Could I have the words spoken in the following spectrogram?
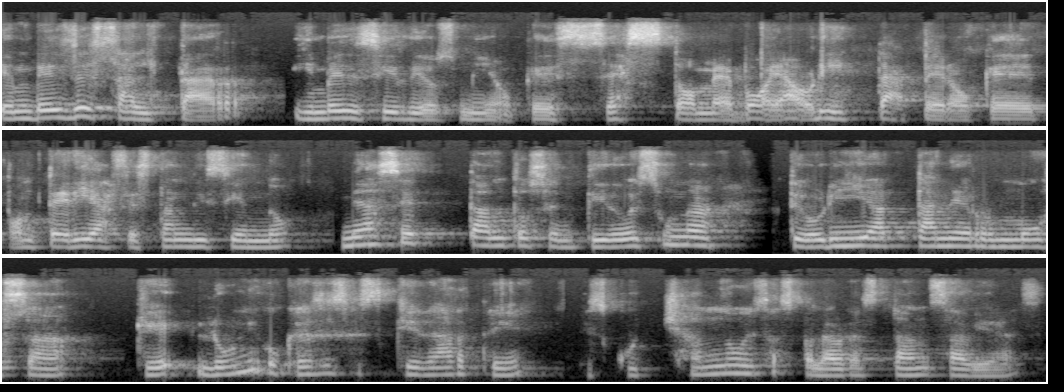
en vez de saltar y en vez de decir, Dios mío, ¿qué es esto? Me voy ahorita, pero qué tonterías están diciendo, me hace tanto sentido. Es una teoría tan hermosa que lo único que haces es quedarte escuchando esas palabras tan sabias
